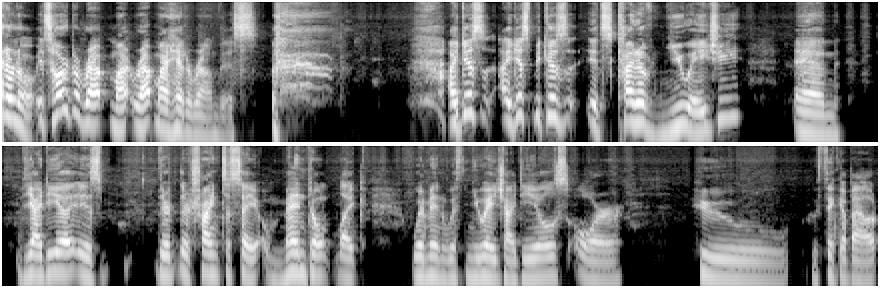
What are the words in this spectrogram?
don't know. It's hard to wrap my wrap my head around this. I guess I guess because it's kind of new agey, and the idea is they're they're trying to say oh, men don't like women with new age ideals or who who think about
